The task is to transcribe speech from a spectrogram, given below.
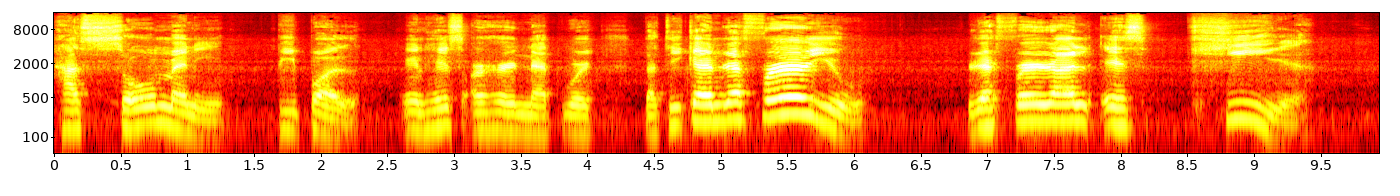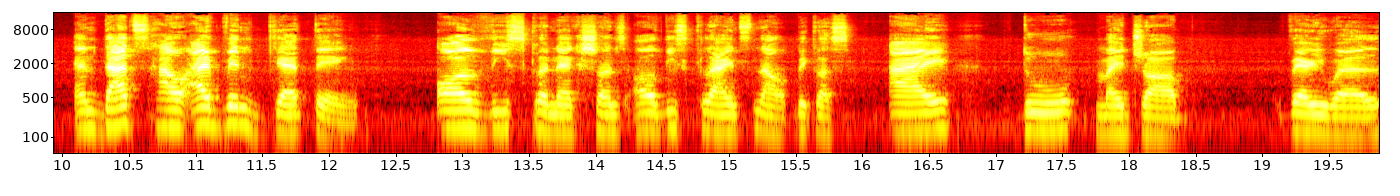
has so many people in his or her network that he can refer you. Referral is key. And that's how I've been getting all these connections, all these clients now because I do my job very well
